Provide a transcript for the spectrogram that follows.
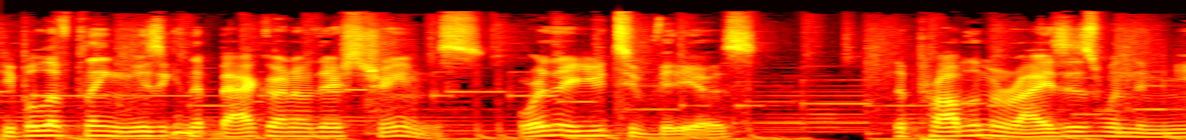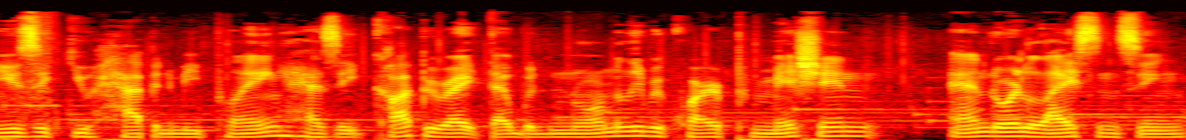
People love playing music in the background of their streams or their YouTube videos. The problem arises when the music you happen to be playing has a copyright that would normally require permission and or licensing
